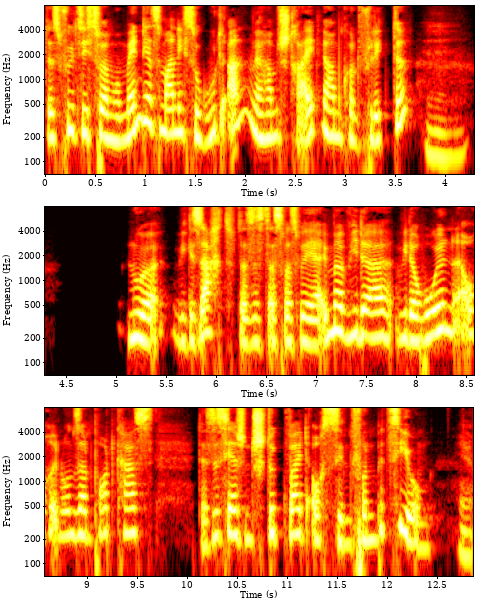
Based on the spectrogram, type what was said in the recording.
das fühlt sich zwar im Moment jetzt mal nicht so gut an. Wir haben Streit, wir haben Konflikte. Mhm. Nur, wie gesagt, das ist das, was wir ja immer wieder wiederholen, auch in unseren Podcasts. Das ist ja ein Stück weit auch Sinn von Beziehung. Ja.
